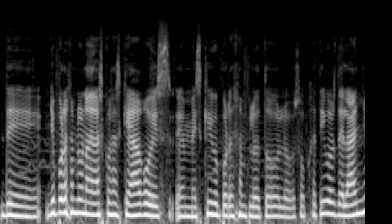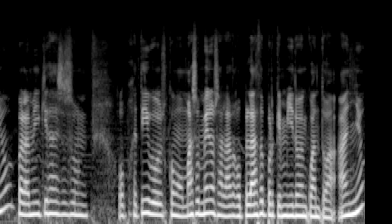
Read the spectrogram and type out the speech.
de... Yo, por ejemplo, una de las cosas que hago es, eh, me escribo, por ejemplo, todos los objetivos del año. Para mí quizás esos son objetivos como más o menos a largo plazo porque miro en cuanto a año.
